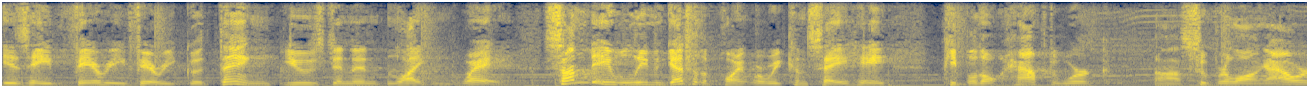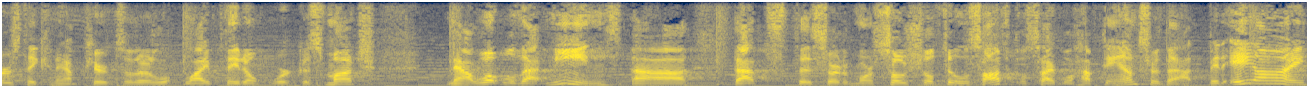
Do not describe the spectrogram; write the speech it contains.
is a very, very good thing used in an enlightened way. Someday we'll even get to the point where we can say, hey, people don't have to work uh, super long hours. They can have periods of their life they don't work as much. Now, what will that mean? Uh, that's the sort of more social, philosophical side. We'll have to answer that. But AI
